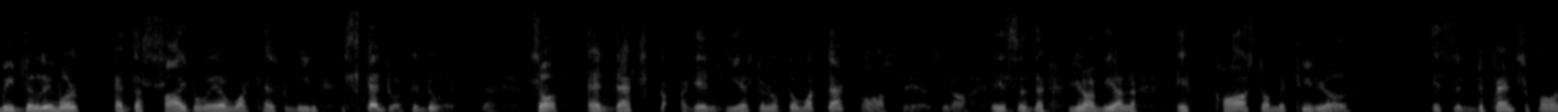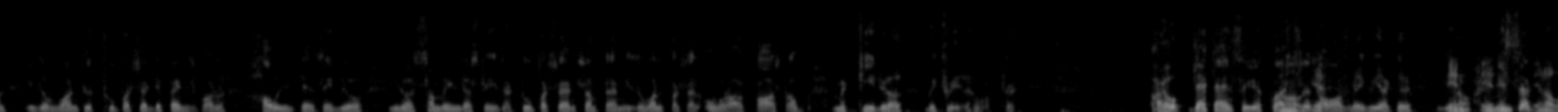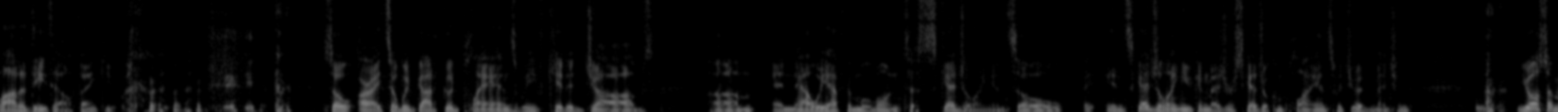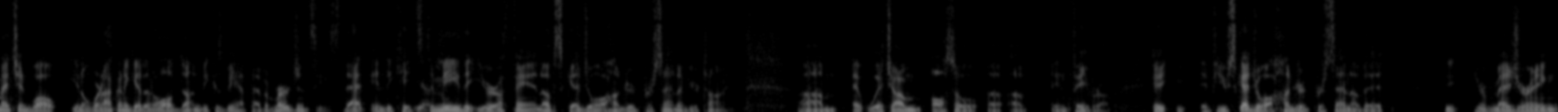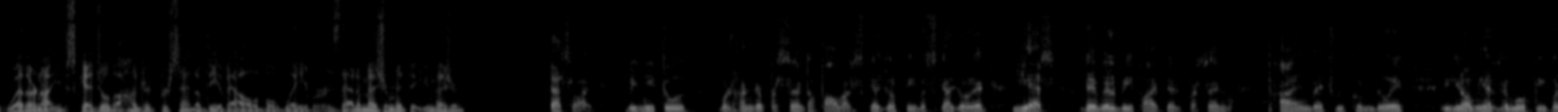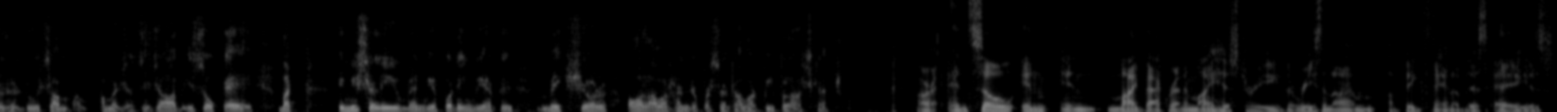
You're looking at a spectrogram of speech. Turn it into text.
be delivered at the site where work has to be scheduled to do it. So and that's again he has to look at what that cost is. You know, is that you know we are if cost of material it depends upon is a one to two percent depends upon how intensive your you know some industries are two percent sometimes is a one percent overall cost of material which we okay. I hope that answer your oh, question, oh, yeah. or maybe I can. in know, in a, in a lot of detail. Thank you. so, all right. So we've got good plans. We've kitted jobs. Um, and now we have to move on to scheduling. And so in scheduling, you can measure schedule compliance, which you had mentioned. Hmm. You also mentioned, well, you know, we're not going to get it all done because we have to have emergencies. That indicates yes. to me that you're a fan of schedule 100% of your time, um, at which I'm also uh, uh, in favor of. It, if you schedule 100% of it, you're measuring whether or not you've scheduled 100% of the available labor. Is that a measurement that you measure? That's right. We need to put 100% of our scheduled people schedule it. Yes, there will be 5 10% time which we couldn't do it. You know, we had to remove people to do some um, emergency job. It's okay. But initially, when we are putting, we have to make sure all our 100% of our people are scheduled. All right. And so in in my background and my history, the reason I'm a big fan of this A is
